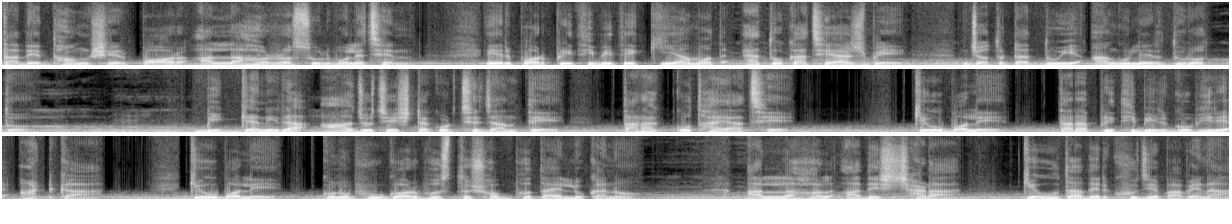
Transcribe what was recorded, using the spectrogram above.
তাদের ধ্বংসের পর আল্লাহর রসুল বলেছেন, এরপর পৃথিবীতে কিয়ামত এত কাছে আসবে যতটা দুই আঙ্গুলের দূরত্ব। বিজ্ঞানীরা আজও চেষ্টা করছে জানতে তারা কোথায় আছে? কেউ বলে, তারা পৃথিবীর গভীরে আটকা। কেউ বলে, কোনো ভূগর্ভস্থ সভ্যতায় লুকানো। আল্লাহল আদেশ ছাড়া কেউ তাদের খুঁজে পাবে না।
